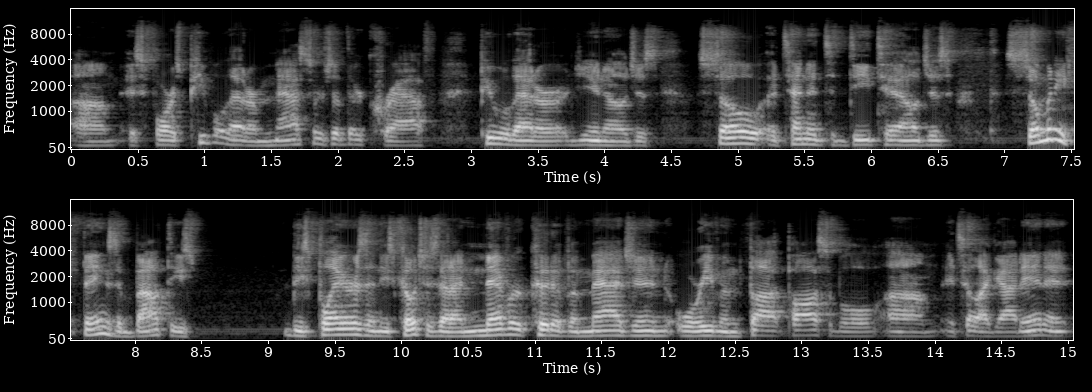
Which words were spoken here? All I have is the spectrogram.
um, as far as people that are masters of their craft, people that are you know just so attended to detail, just so many things about these these players and these coaches that I never could have imagined or even thought possible um, until I got in it.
